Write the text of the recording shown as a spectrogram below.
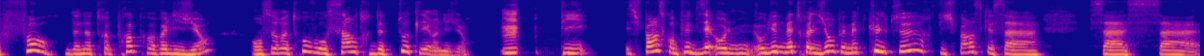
fond de notre propre religion, on se retrouve au centre de toutes les religions. Mm. Puis je pense qu'on peut dire, au, lieu de mettre religion, on peut mettre culture, puis je pense que ça, ça, ça,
